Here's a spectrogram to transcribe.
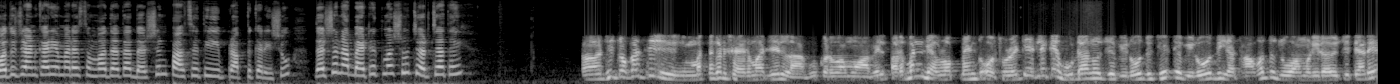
વધુ જાણકારી અમારા સંવાદદાતા દર્શન પાસેથી પ્રાપ્ત કરીશું. દર્શન, આ બેઠકમાં શું ચર્ચા થઈ? જી, ચોક્કસથી હિંમતનગર શહેરમાં જે લાગુ કરવામાં આવેલ અર્બન ડેવલપમેન્ટ ઓથોરિટી એટલે કે હુડાનો જે વિરોધ છે, તે વિરોધ યથાવત જોવા મળી રહ્યો છે. ત્યારે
